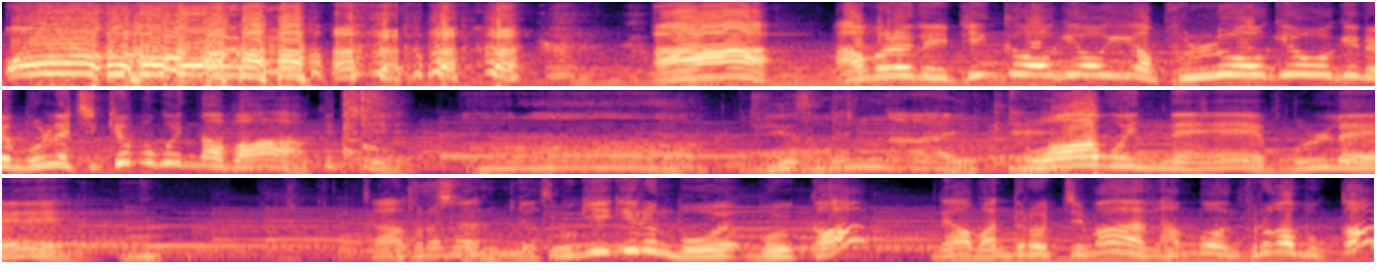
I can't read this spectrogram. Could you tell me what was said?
어. 아 아무래도 이 핑크 허기허기가 블루 허기허기를 몰래 지켜보고 있나봐 그치 아 뒤에서 어. 맨날 이렇게. 좋아하고 있네 몰래 자 그러면. 여기 길은 뭐, 뭘까? 내가 만들었지만 한번 들어가 볼까?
